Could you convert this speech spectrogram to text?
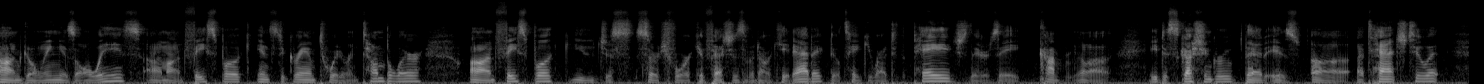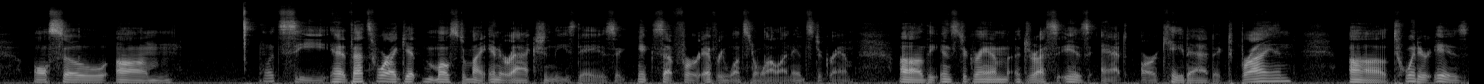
ongoing as always. I'm on Facebook, Instagram, Twitter, and Tumblr. On Facebook, you just search for Confessions of an Arcade Addict. It'll take you right to the page. There's a uh, a discussion group that is uh, attached to it. Also, um, let's see. Eh, that's where I get most of my interaction these days, except for every once in a while on Instagram. Uh, the Instagram address is at Arcade Addict Brian. Uh, Twitter is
